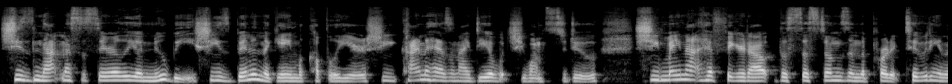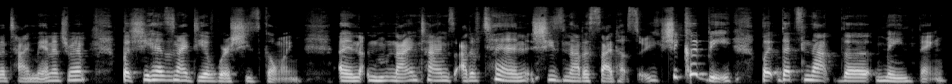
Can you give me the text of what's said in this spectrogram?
She's not necessarily a newbie. She's been in the game a couple of years. She kind of has an idea of what she wants to do. She may not have figured out the systems and the productivity and the time management, but she has an idea of where she's going. And nine times out of 10, she's not a side hustler. She could be, but that's not the main thing.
